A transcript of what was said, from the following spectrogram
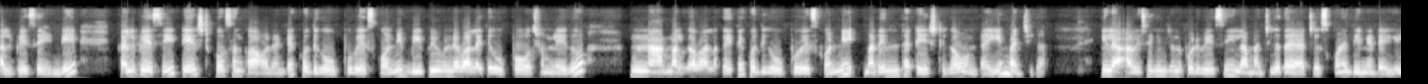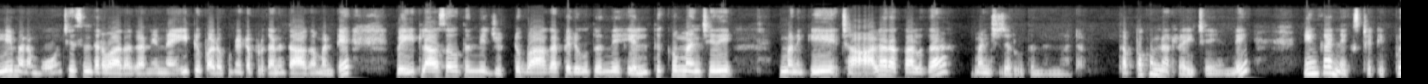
కలిపేసేయండి. కలిపేసి టేస్ట్ కోసం కావాలంటే కొద్దిగా ఉప్పు వేసుకోండి. బీపీ ఉండే వాళ్ళైతే ఉప్పు అవసరం లేదు. నార్మల్గా వాళ్ళకైతే కొద్దిగా ఉప్పు వేసుకొని మరింత టేస్ట్గా ఉంటాయి మజ్జిగ. ఇలా అవిసె గింజల పొడి వేసి ఇలా మజ్జిగ తయారు చేసుకొని దీన్ని డైలీ మనం బోన్ చేసిన తర్వాత కానీ నైట్ పడుకునేటప్పుడు కానీ తాగమంటే వెయిట్ లాస్ అవుతుంది జుట్టు బాగా పెరుగుతుంది హెల్త్కు మంచిది. మనకి చాలా రకాలుగా మంచి జరుగుతుంది అనమాట తప్పకుండా ట్రై చేయండి. ఇంకా నెక్స్ట్ టిప్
